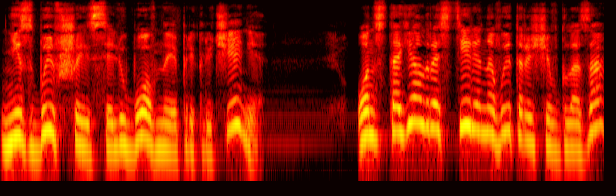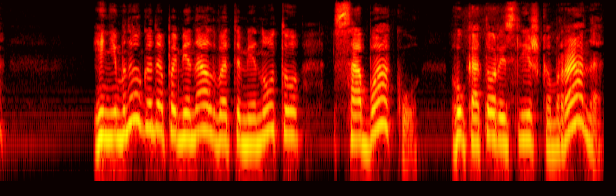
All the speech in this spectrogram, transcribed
несбывшееся любовное приключение, он стоял растерянно вытаращив глаза и немного напоминал в эту минуту собаку, у которой слишком рано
